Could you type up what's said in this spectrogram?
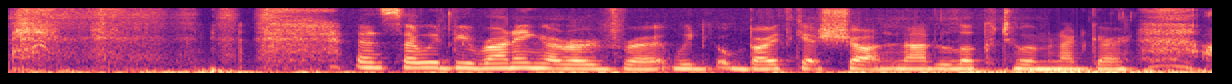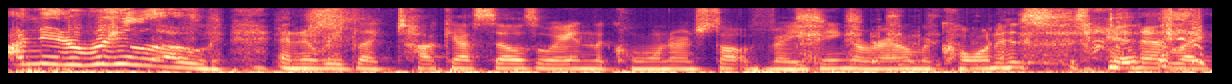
and so we'd be running over it. We'd both get shot, and I'd look to him and I'd go, "I need a reload!" And then we'd like tuck ourselves away in the corner and start vaping around the corners. so that like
